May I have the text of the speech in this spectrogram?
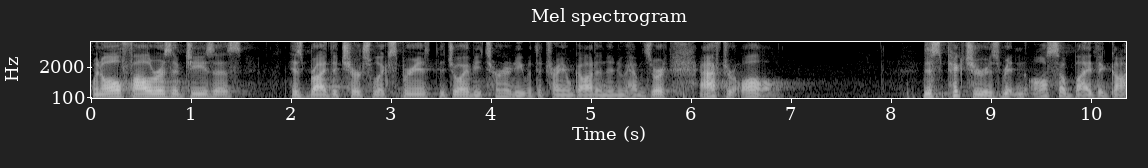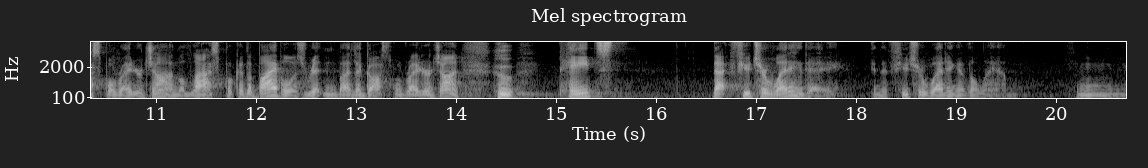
When all followers of Jesus, his bride, the church, will experience the joy of eternity with the triune God in the new heavens and earth. After all, this picture is written also by the gospel writer John. The last book of the Bible is written by the gospel writer John, who paints that future wedding day in the future wedding of the Lamb. Hmm.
